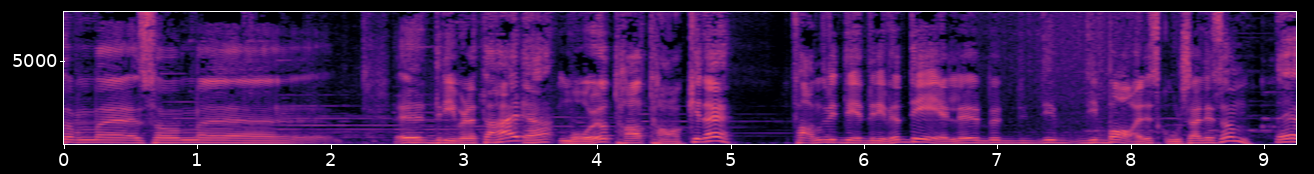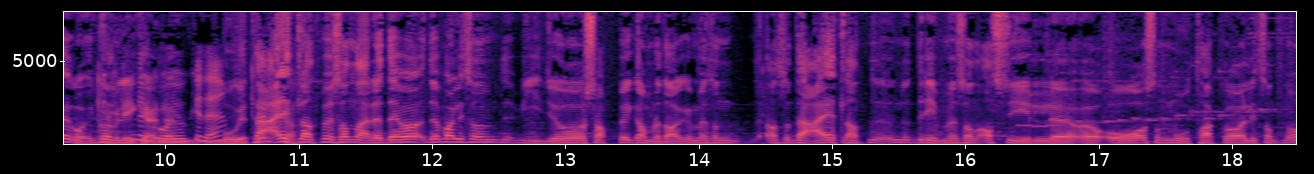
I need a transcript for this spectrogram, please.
som, eh, som eh, driver dette her, Ja. må jo ta tak i det. Faen, vi de driver og deler De, de bare skor seg, liksom. Det går jo ikke. like Det går jo ikke det. Telt, Det er et eller annet med sånn derre det, var- det var litt sånn videosjappe i gamle dager med sånn Altså det er et eller annet Drive med sånn asyl og, og sånn mottak og litt sånt nå,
